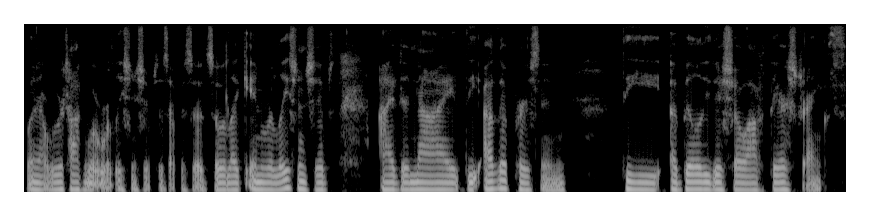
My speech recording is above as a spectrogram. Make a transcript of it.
when we were talking about relationships this episode, so like in relationships, I deny the other person the ability to show off their strengths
